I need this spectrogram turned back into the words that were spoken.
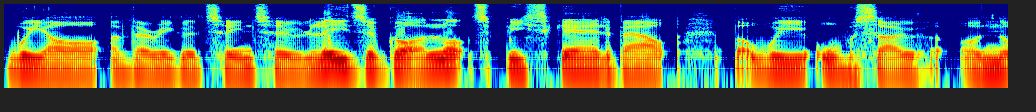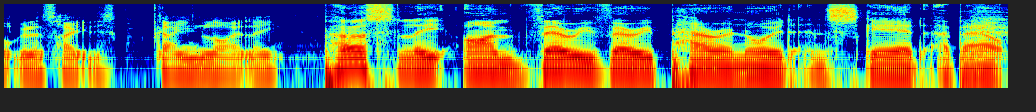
we are a very good team too. Leeds have got a lot to be scared about, but we also are not going to take this game lightly. Personally, I'm very, very paranoid and scared about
